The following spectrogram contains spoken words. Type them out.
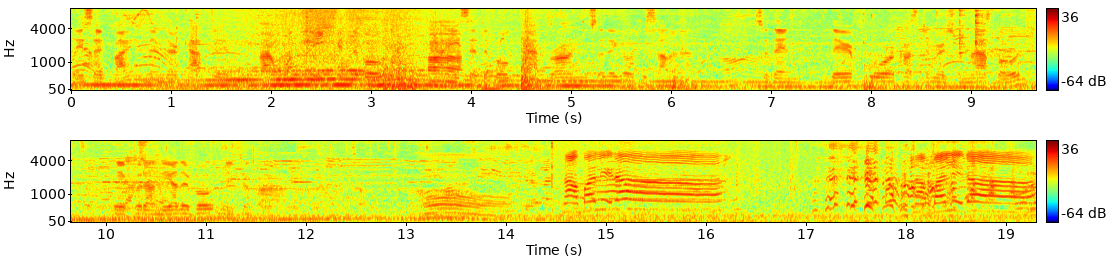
they said fine and then their captain found one leak in the boat and Ah. he said the boat can't run so they go to Salana. So then their four customers from that boat they put on the other boat and they took our Oh. Nak balik dah. Nak balik dah.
